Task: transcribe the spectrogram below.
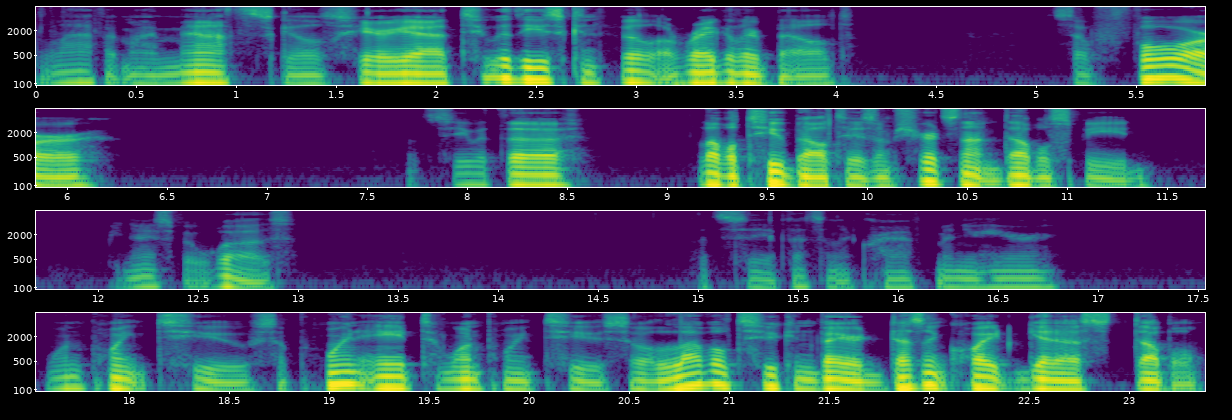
Can laugh at my math skills here. Yeah, two of these can fill a regular belt. So four. Let's see what the level two belt is. I'm sure it's not double speed. Be nice if it was. Let's see if that's in the craft menu here. 1.2, so 0.8 to 1.2. So a level 2 conveyor doesn't quite get us double.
